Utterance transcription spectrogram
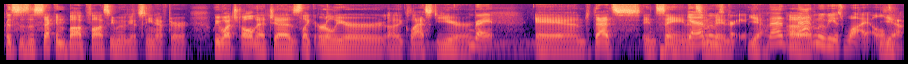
this is the second Bob Fosse movie I've seen after we watched All That Jazz like earlier uh, like last year, Right. And that's insane. Yeah, That's that movie's amazing- great. Yeah, That that Um, movie is wild. yeah.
